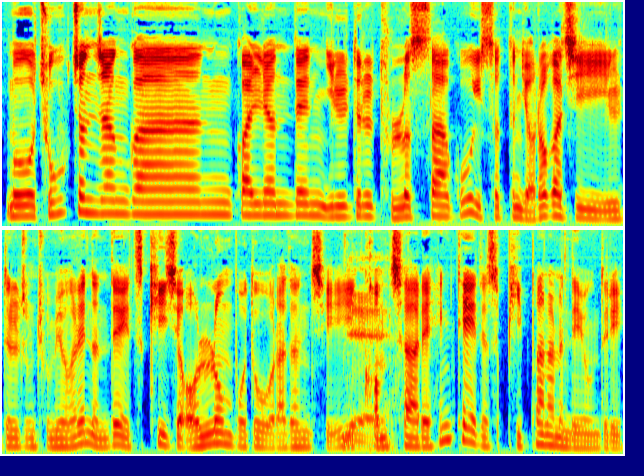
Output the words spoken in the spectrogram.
뭐 조국 전 장관 관련된 일들을 둘러싸고 있었던 여러 가지 일들을 좀 조명을 했는데 특히 이제 언론 보도라든지 예. 검찰의 행태에 대해서 비판하는 내용들이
